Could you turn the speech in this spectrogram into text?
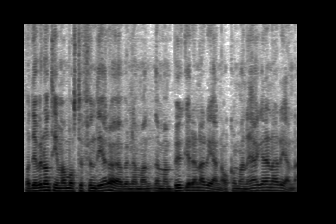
Och det är väl någonting man måste fundera över när man, när man bygger en arena och om man äger en arena.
